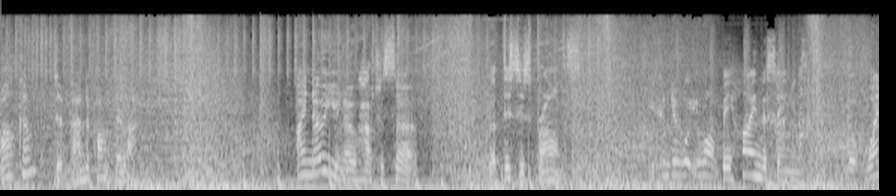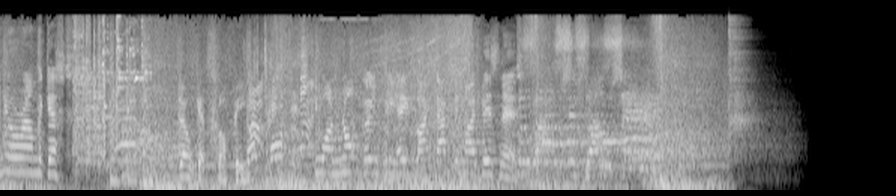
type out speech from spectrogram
Welcome to Vanderpump Villa. I know you know how to serve, but this is France. You can do what you want behind the scenes, but when you're around the guests, don't get sloppy. You are not going to behave like that in my business.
